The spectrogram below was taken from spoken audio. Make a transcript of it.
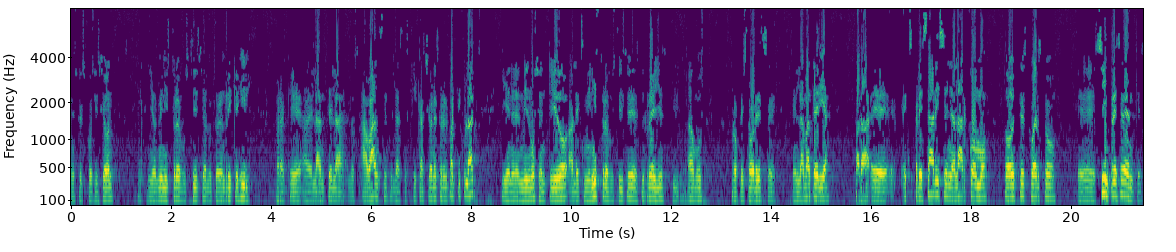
en su exposición el señor ministro de Justicia, el doctor Enrique Gil, para que adelante los avances y las explicaciones sobre el particular y en el mismo sentido al exministro de Justicia de Reyes y ambos profesores eh, en la materia para eh, expresar y señalar cómo todo este esfuerzo eh, sin precedentes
